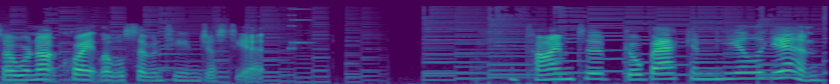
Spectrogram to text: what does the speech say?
So we're not quite level 17 just yet. Time to go back and heal again.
